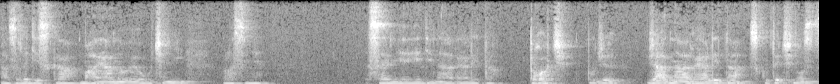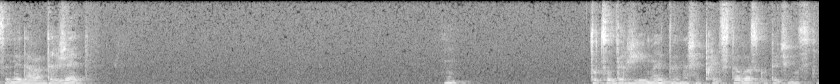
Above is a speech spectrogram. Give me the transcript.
A z hlediska Mahajánového učení vlastně sen je jediná realita. Proč? Protože žádná realita, skutečnost se nedá držet. Hm? To, co držíme, to je naše představa skutečnosti.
